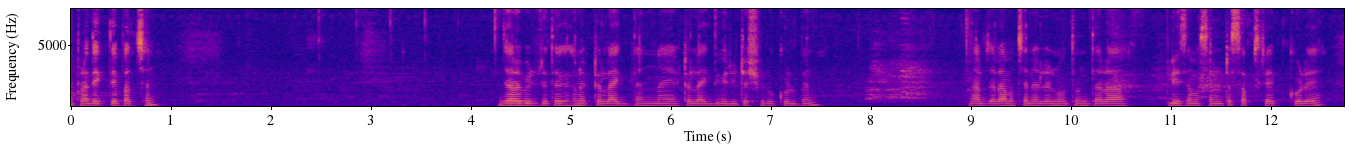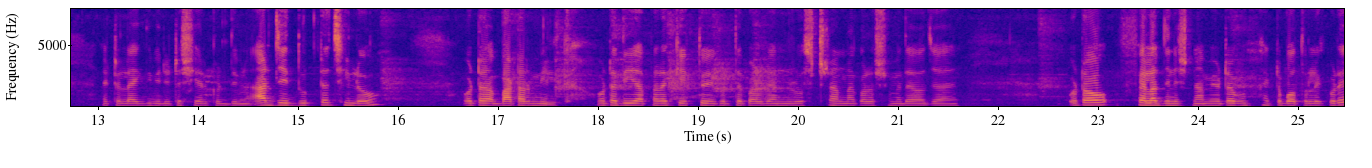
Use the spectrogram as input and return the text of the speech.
আপনারা দেখতে পাচ্ছেন। যারা ভিডিওতে এখন একটা লাইক দেন নাই, একটা লাইক দিয়ে ভিডিওটা শুরু করবেন। আর যারা আমার চ্যানেলে নতুন, তারা প্লিজ আমার চ্যানেলটা সাবস্ক্রাইব করে একটা লাইক দিয়ে ভিডিওটা শেয়ার করে দেবেন। আর যে দুধটা ছিল, ওটা বাটার মিল্ক ওটা দিয়ে আপনারা কেক তৈরি করতে পারবেন রোস্ট রান্না করার সময় দেওয়া যায়। ওটাও ফেলার জিনিস না। আমি ওটা একটা বোতলে করে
